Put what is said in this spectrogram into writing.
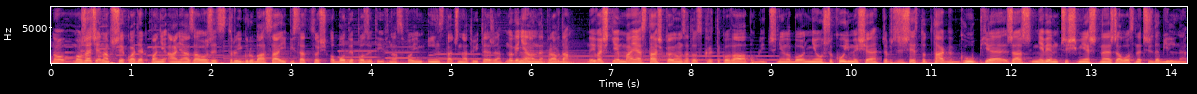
No możecie na przykład, jak pani Ania, założyć strój grubasa i pisać coś o body positive na swoim Insta czy na Twitterze. No genialne, prawda? No i właśnie Maja Staśko ją za to skrytykowała publicznie, no bo nie oszukujmy się, że przecież jest to tak głupie, że aż nie wiem czy śmieszne, żałosne czy debilne.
